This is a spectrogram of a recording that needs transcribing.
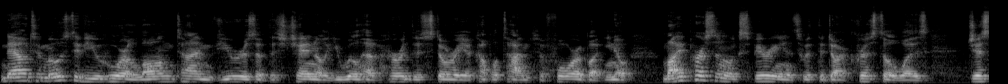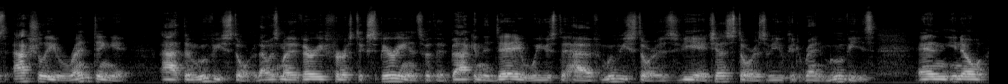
Now, to most of you who are longtime viewers of this channel, you will have heard this story a couple times before, but you know, my personal experience with the Dark Crystal was just actually renting it at the movie store. That was my very first experience with it. Back in the day, we used to have movie stores, VHS stores, where you could rent movies. And, you know,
